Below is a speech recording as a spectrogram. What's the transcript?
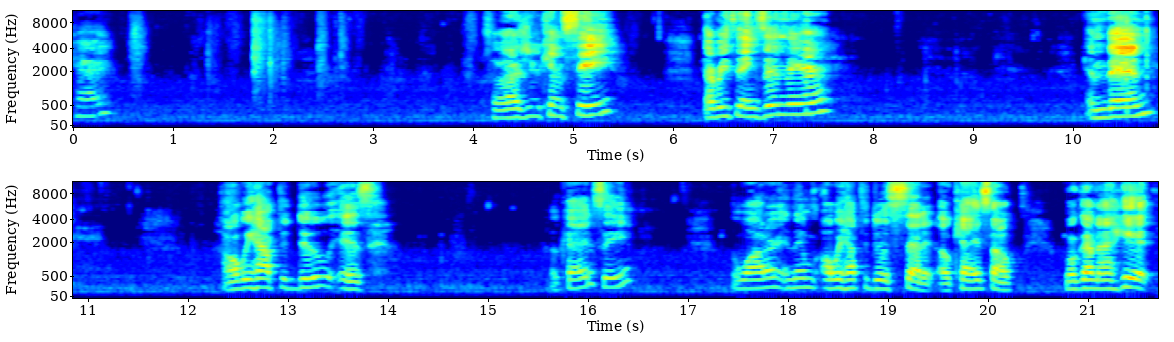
Okay. So as you can see, everything's in there. And then all we have to do is, okay, see the water, and then all we have to do is set it, okay? So we're gonna hit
